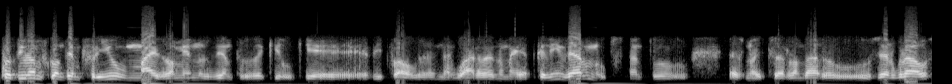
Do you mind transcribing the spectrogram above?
Continuamos com tempo frio, mais ou menos dentro daquilo que é habitual na Guarda numa época de inverno, portanto, as noites a rondar os 0 graus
